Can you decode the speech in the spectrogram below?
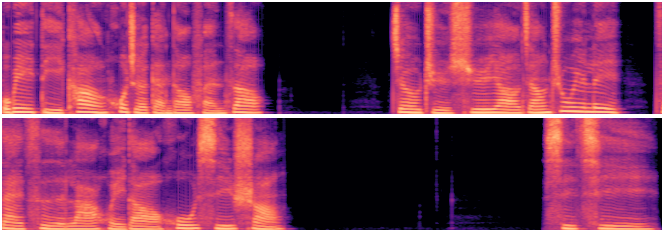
不必抵抗或者感到烦躁，就只需要将注意力。再次拉回到呼吸上，吸气，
